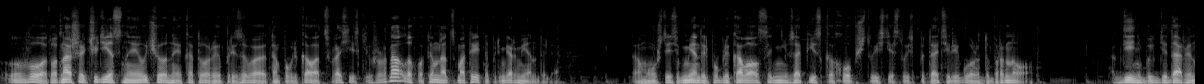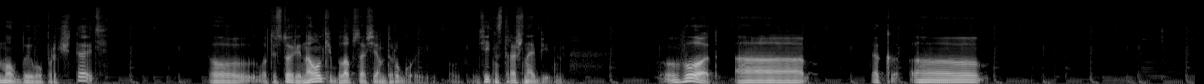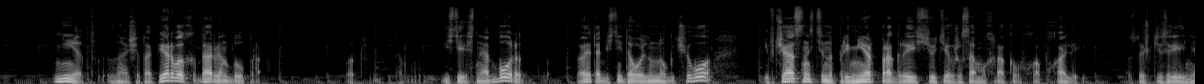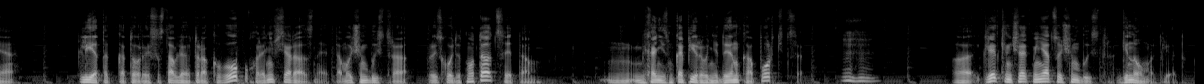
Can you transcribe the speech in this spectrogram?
Вот. вот наши чудесные ученые, которые призывают там публиковаться в российских журналах, вот им надо смотреть, например, Менделя. Потому что если бы Мендель публиковался не в записках общества естествоиспытателей города Брно, а где-нибудь, где Дарвин мог бы его прочитать, то вот история науки была бы совсем другой. Действительно страшно обидно. Вот. А, так, а, нет, значит, во-первых, Дарвин был прав. Вот, там, естественный отбор позволяет объяснить довольно много чего, и в частности, например, прогрессию тех же самых раковых опухолей. С точки зрения клеток, которые составляют раковую опухоль, они все разные. Там очень быстро происходят мутации, там механизм копирования ДНК портится, а, клетки начинают меняться очень быстро, геномы клеток.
